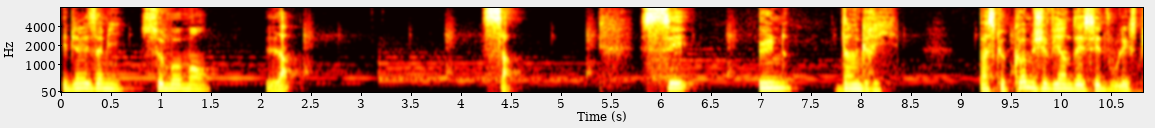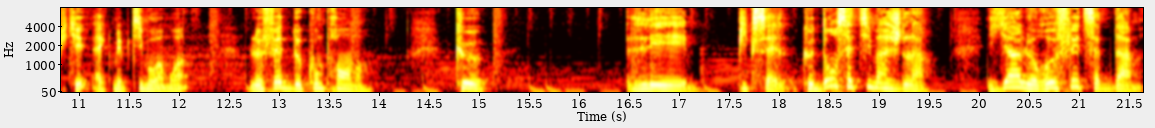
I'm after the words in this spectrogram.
Eh bien, les amis, ce moment-là, ça, c'est une dinguerie. Parce que comme je viens d'essayer de vous l'expliquer avec mes petits mots à moi, le fait de comprendre que les pixels, que dans cette image-là, il y a le reflet de cette dame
